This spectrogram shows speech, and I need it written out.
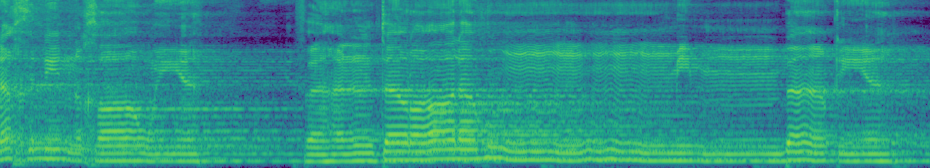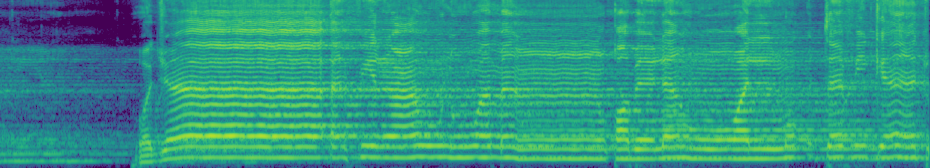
نخل خاوية فهل ترى لهم من باقية؟ وجاء فرعون ومن قبله والمؤتفكات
